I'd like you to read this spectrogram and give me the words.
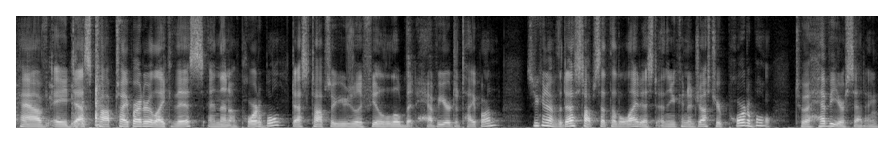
have a desktop typewriter like this and then a portable. Desktops are usually feel a little bit heavier to type on. So you can have the desktop set to the lightest and then you can adjust your portable to a heavier setting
